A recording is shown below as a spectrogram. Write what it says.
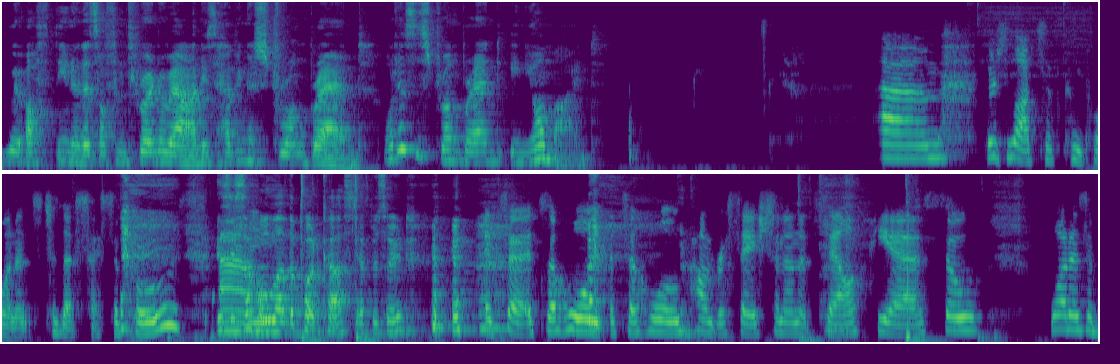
we're often you know that's often thrown around is having a strong brand. What is a strong brand in your mind um, there's lots of components to this, I suppose. Is this um, a whole other podcast episode? it's a it's a whole it's a whole conversation in itself. Yeah. So, what is a,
